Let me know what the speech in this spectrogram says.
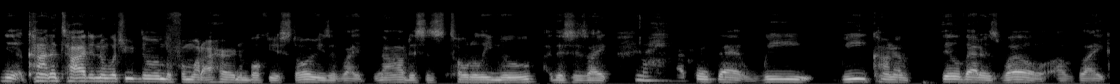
you know, kind of tied into what you're doing but from what i heard in both of your stories of like now this is totally new this is like right. i think that we we kind of feel that as well of like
